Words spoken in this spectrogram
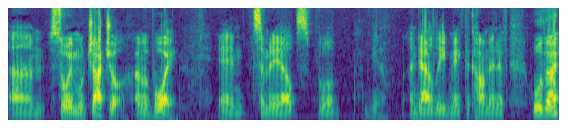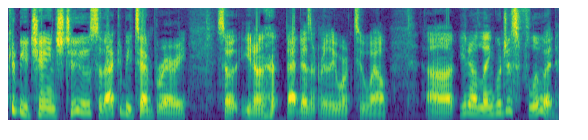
um, soy muchacho, I'm a boy. And somebody else will, you know, undoubtedly make the comment of, well, that could be changed too, so that could be temporary. So, you know, that doesn't really work too well. Uh, you know, language is fluid.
